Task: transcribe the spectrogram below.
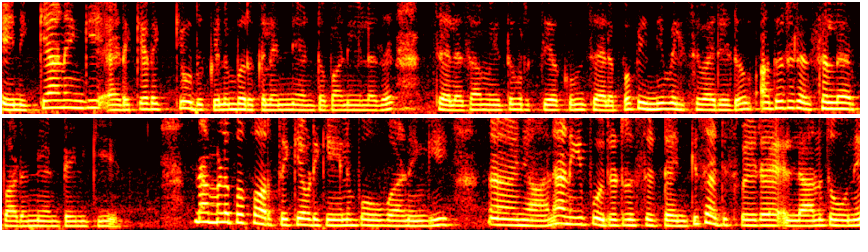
എനിക്കാണെങ്കിൽ ഇടയ്ക്കിടയ്ക്ക് ഒതുക്കലും പെറുക്കലും തന്നെയാണ് കേട്ടോ പണിയുള്ളത്. ചില സമയത്ത് വൃത്തിയാക്കും ചിലപ്പോൾ പിന്നെയും വലിച്ചു വാരിയിടും. അതൊരു രസമുള്ള ഏർപ്പാട് തന്നെയാണ് കേട്ടോ എനിക്ക്. നമ്മളിപ്പോൾ പുറത്തേക്ക് എവിടേക്കെങ്കിലും പോവുകയാണെങ്കിൽ ഞാനാണെങ്കിൽ ഇപ്പോൾ ഒരു ഡ്രസ്സ് ഇട്ടാൽ എനിക്ക് സാറ്റിസ്ഫൈഡ് അല്ലാന്ന് തോന്നി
